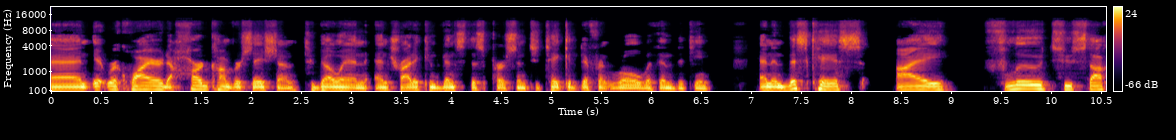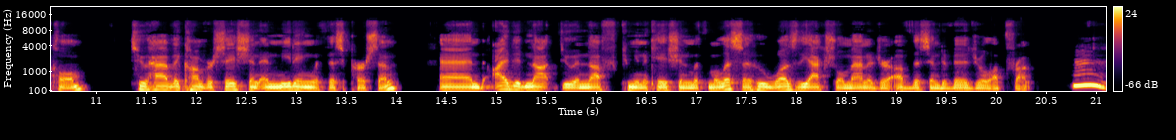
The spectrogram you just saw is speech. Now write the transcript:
And it required a hard conversation to go in and try to convince this person to take a different role within the team. And in this case, I flew to Stockholm to have a conversation and meeting with this person. And I did not do enough communication with Melissa, who was the actual manager of this individual up front. Mm.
